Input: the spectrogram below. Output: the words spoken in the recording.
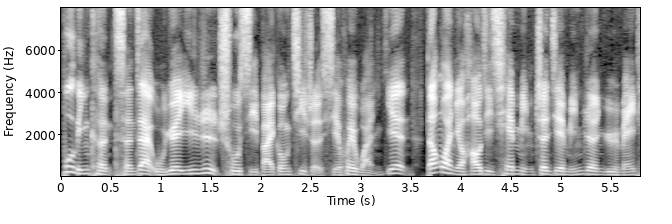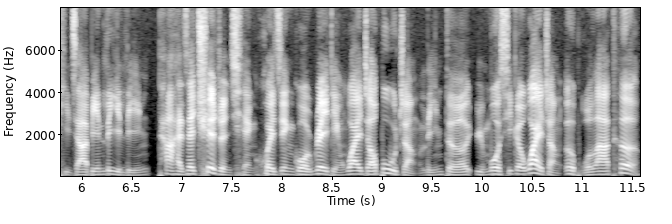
布林肯曾在五月一日出席白宫记者协会晚宴，当晚有好几千名政界名人与媒体嘉宾莅临。他还在确诊前会见过瑞典外交部长林德与墨西哥外长厄伯拉特。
